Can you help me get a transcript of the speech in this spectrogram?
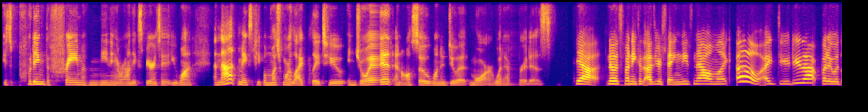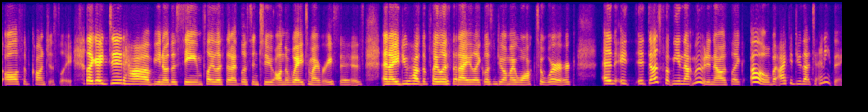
it's putting the frame of meaning around the experience that you want. And that makes people much more likely to enjoy it and also want to do it more, whatever it is. Yeah, no, it's funny because as you're saying these now, I'm like, oh, I do do that, but it was all subconsciously. Like I did have, you know, the same playlist that I'd listen to on the way to my races, and I do have the playlist that I like listen to on my walk to work, and it it does put me in that mood. And now it's like, oh, but I could do that to anything.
